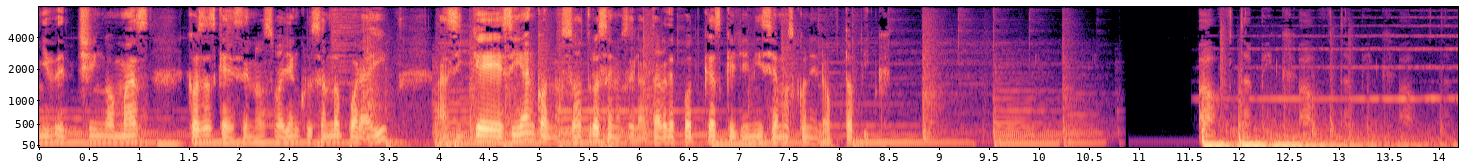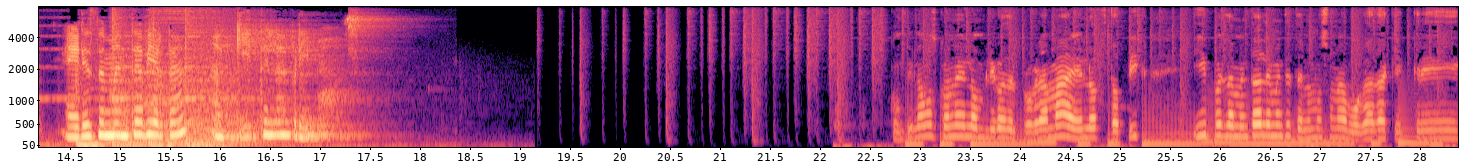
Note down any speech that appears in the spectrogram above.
y de chingo más cosas que se nos vayan cruzando por ahí. Así que sigan con nosotros en los de la tarde podcast que ya iniciamos con el off topic. ¿Eres de mente abierta? Aquí te la abrimos. Continuamos con el ombligo del programa, el off topic. Y pues lamentablemente tenemos una abogada que cree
